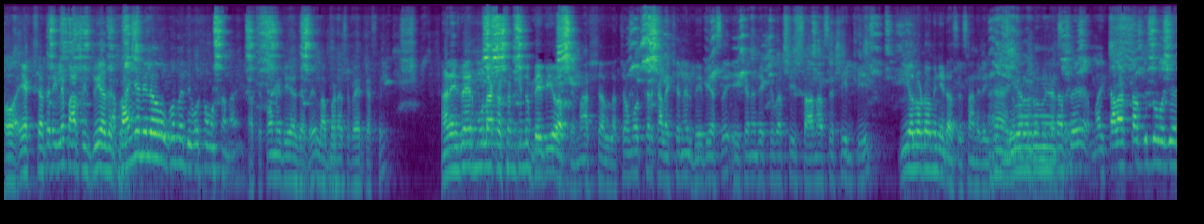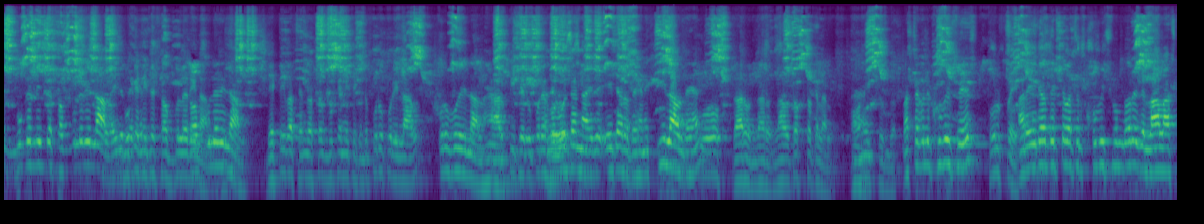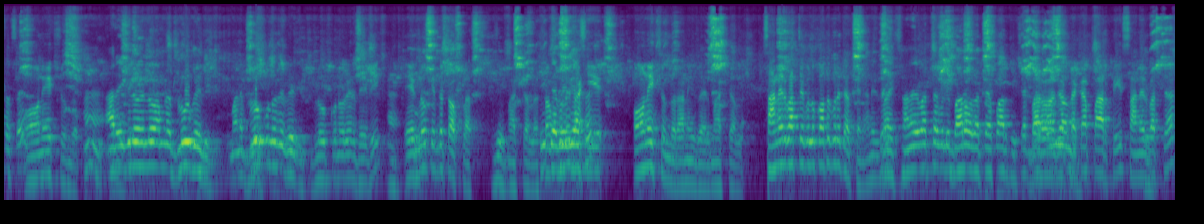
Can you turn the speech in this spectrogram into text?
ও একসাথে নিলে পার পিস। ভাঙে নিলেও কমে দিব সমস্যা নাই। আচ্ছা কমে দেওয়া যাবে লাভবার আছে ভাইয়ের কাছে। আনিস ভাইয়ের মূল আকর্ষণ কিন্তু বেবিও আছে মার্শাল্লাহ চমৎকার কালেকশনের বেবি আছে। এখানে দেখতে পাচ্ছি সান আছে তিন পিস ইয়েলো ডমিনেট আছে সানের এই হ্যাঁ ইয়েলো ডোমিনেট আছে। ভাই কালারটাও কিন্তু ওই যে বুকের নিচে সবগুলোরই লাল এই যে বুকের নিচে সবগুলোরই লাল। সবগুলোরই লাল। দেখতেই পাচ্ছেন দর্শক বুকের নিচে কিন্তু পুরোপুরি লাল। পুরোপুরি লাল হ্যাঁ। আর পিঠের উপরে আর হলুদ। ওইটা না এই যে এইটারও দেখেন কি লাল দেখেন। ও দারুণ দারুণ লাল টকটকে লাল। অনেক সুন্দর। বাচ্চাগুলি খুবই ফ্রেশ ফুল ফ্রেশ আর এইটাও দেখতে পাচ্ছেন খুবই সুন্দর এই যে লাল আসতেছে। অনেক সুন্দর। হ্যাঁ আর এগুলো হলো আমরা ব্লু বেবি মানে ব্লু কালারের বেবি ব্লু কোনোরের বেবি। এগুলো কিন্তু টপ ক্লাস জি। মাশাআল্লাহ। অনেক সুন্দর আনিস ভাইয়ের মাশাআল্লাহ। সানের বাচ্চাগুলো কত করে যাচ্ছেন আনিস ভাই? সানের বাচ্চাগুলি বারো হাজার টাকা পার পিস বারো হাজার টাকা পার পিস সানের বাচ্চা।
